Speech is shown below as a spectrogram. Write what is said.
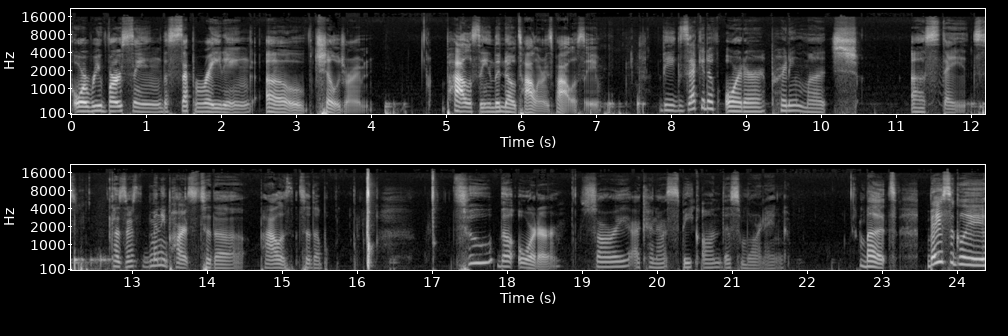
or reversing the separating of children policy, the no tolerance policy the executive order pretty much uh, states because there's many parts to the policy to the to the order. Sorry, I cannot speak on this morning. But basically,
